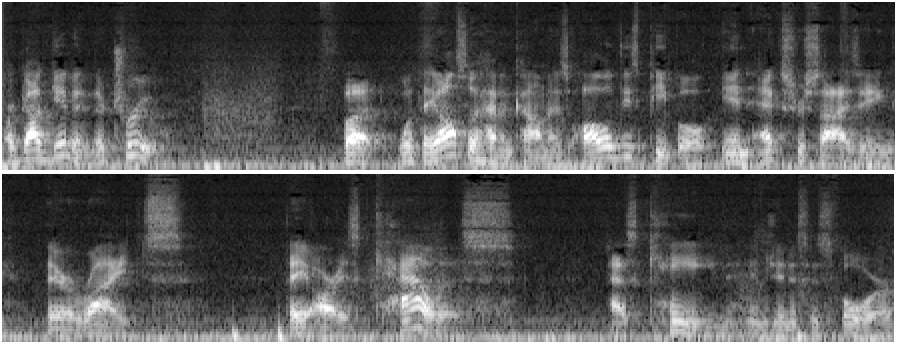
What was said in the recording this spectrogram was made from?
are God given, they're true. But what they also have in common is all of these people, in exercising their rights, they are as callous as Cain in Genesis 4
